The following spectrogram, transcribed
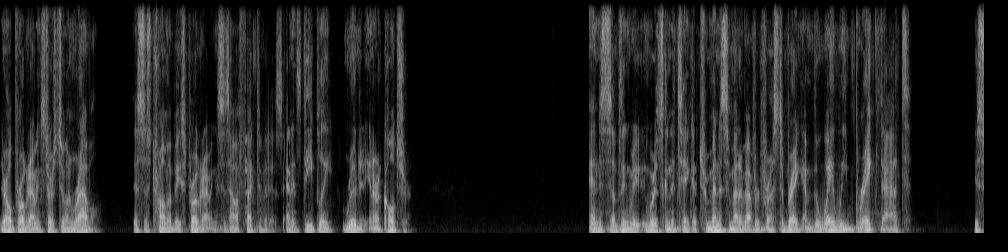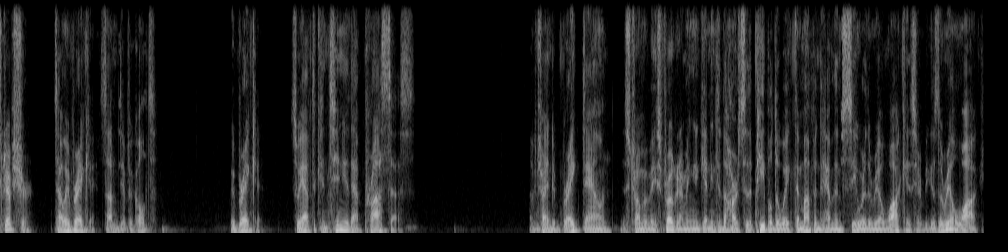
their whole programming starts to unravel. This is trauma-based programming. This is how effective it is. And it's deeply rooted in our culture. And it's something where it's going to take a tremendous amount of effort for us to break. And the way we break that is scripture. That's how we break it. It's not difficult. We break it. So we have to continue that process of trying to break down this trauma based programming and getting to the hearts of the people to wake them up and to have them see where the real walk is here. Because the real walk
